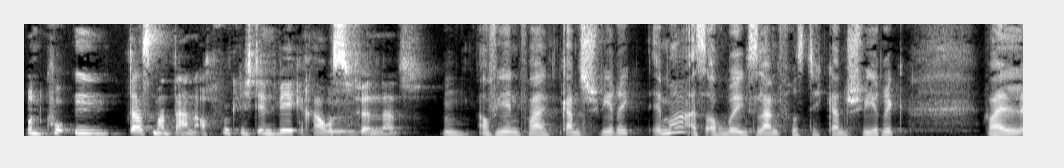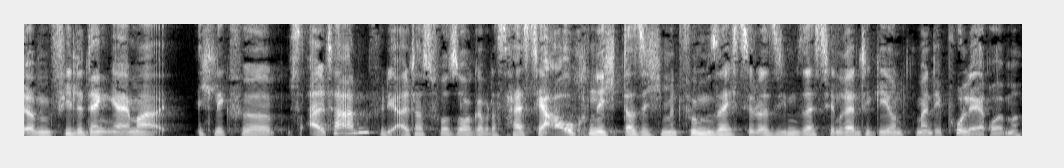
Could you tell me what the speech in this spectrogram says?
und gucken, dass man dann auch wirklich den Weg rausfindet. Mhm. Auf jeden Fall ganz schwierig immer, ist auch übrigens langfristig ganz schwierig, weil ähm, viele denken ja immer, ich lege für das Alter an, für die Altersvorsorge, aber das heißt ja auch nicht, dass ich mit 65 oder 67 in Rente gehe und mein Depot leer räume.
